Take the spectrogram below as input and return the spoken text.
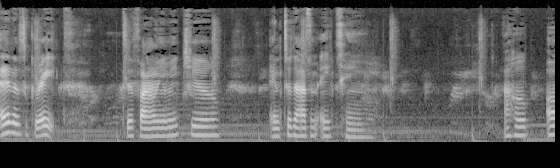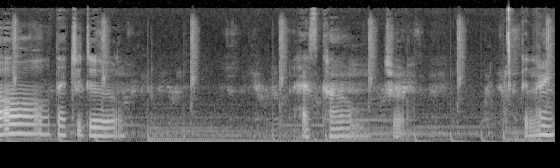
it is great to finally meet you in 2018. I hope all that you do has come true. Good night.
